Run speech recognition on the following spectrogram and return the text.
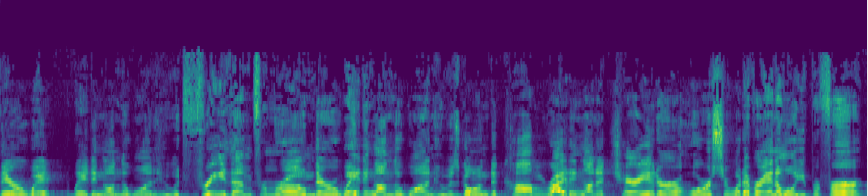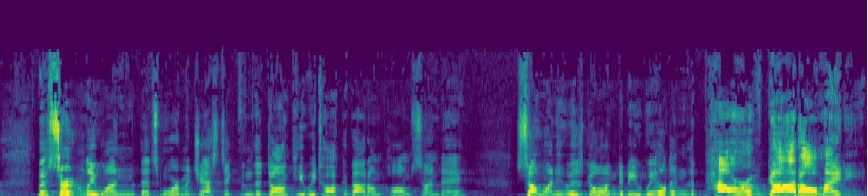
They were wait, waiting on the one who would free them from Rome. They were waiting on the one who was going to come riding on a chariot or a horse or whatever animal you prefer, but certainly one that's more majestic than the donkey we talk about on Palm Sunday. Someone who is going to be wielding the power of God Almighty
